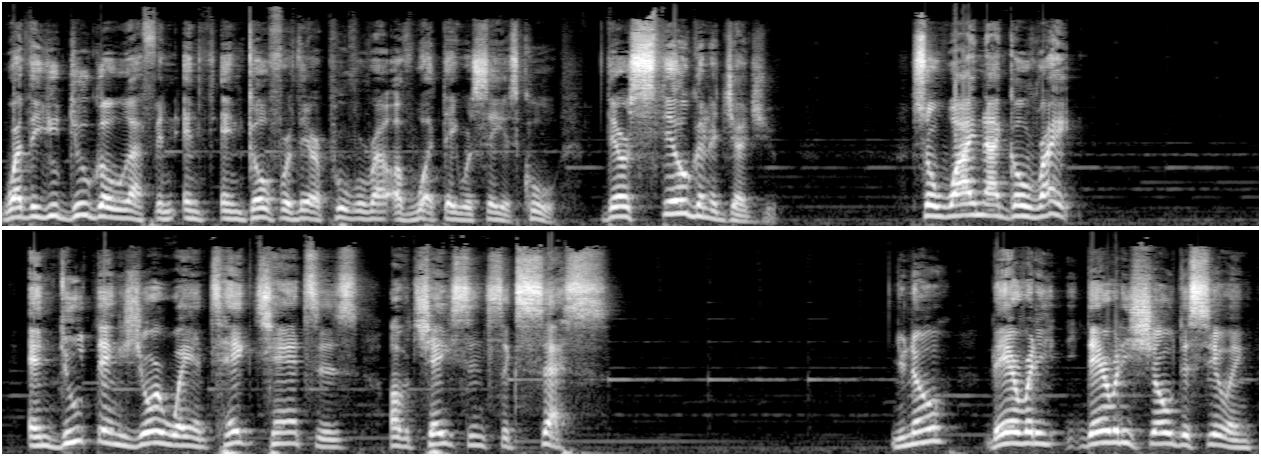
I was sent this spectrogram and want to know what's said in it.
Whether you do go left and, and, and go for their approval route of what they would say is cool, they're still going to judge you. So why not go right? And do things your way and take chances of chasing success. You know, they already they already showed the ceiling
